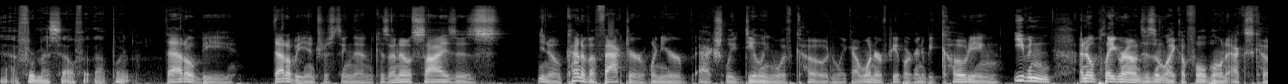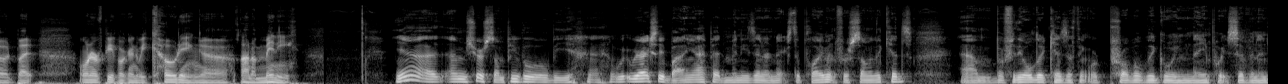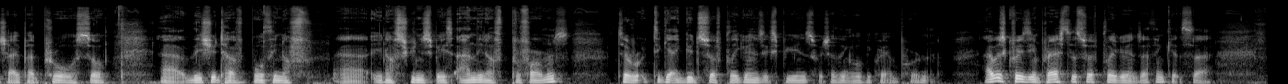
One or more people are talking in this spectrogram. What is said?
uh, for myself at that point. That'll be that'll be interesting then, because I know size is you know kind of a factor when you're actually dealing with code. Like I wonder if people are going to be coding. Even I know playgrounds isn't like a full blown Xcode, but I wonder if people are going to be coding uh, on a mini. Yeah, I'm sure some people will be. we're actually buying iPad minis in our next deployment for some of the kids. Um, but for the older kids, I think we're probably going 9.7 inch iPad Pro. So uh, they should have both enough uh, enough screen space and enough performance to, to get a good Swift Playgrounds experience, which I think will be quite important. I was crazy impressed with Swift Playgrounds. I think it's uh,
